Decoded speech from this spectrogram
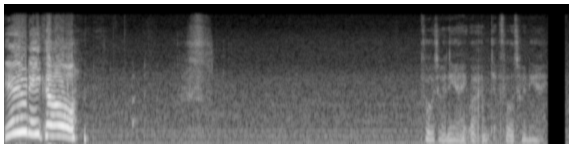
Unicorn. Four twenty eight. What happened at four twenty eight?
